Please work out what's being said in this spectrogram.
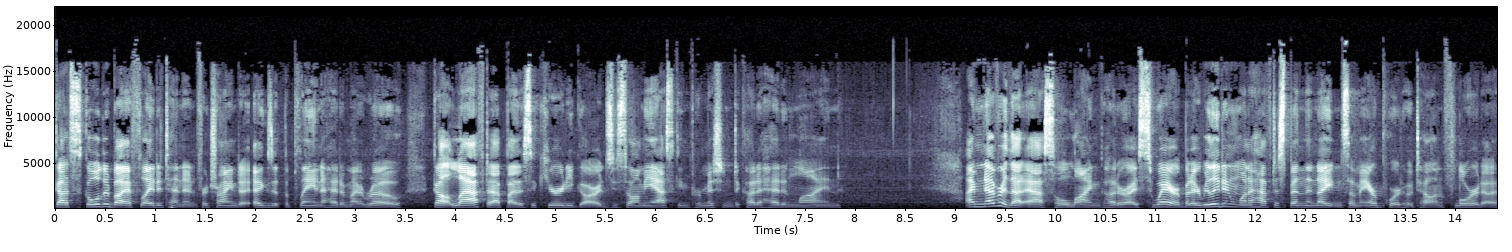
got scolded by a flight attendant for trying to exit the plane ahead of my row, got laughed at by the security guards who saw me asking permission to cut ahead in line. I'm never that asshole line cutter, I swear, but I really didn't want to have to spend the night in some airport hotel in Florida.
